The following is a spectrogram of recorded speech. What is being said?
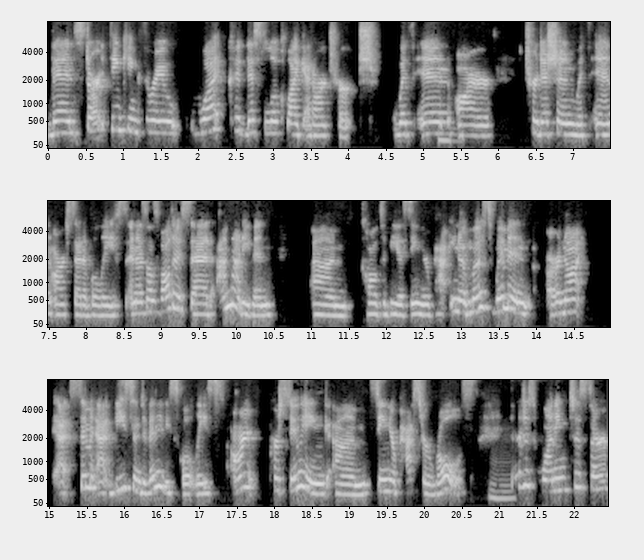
then start thinking through what could this look like at our church within our tradition, within our set of beliefs. And as Osvaldo said, I'm not even um, called to be a senior. Pa- you know, most women are not at Sim at Beeson Divinity School, at least, aren't pursuing um, senior pastor roles. Mm-hmm. They're just wanting to serve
